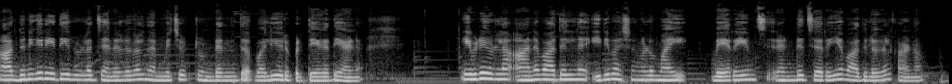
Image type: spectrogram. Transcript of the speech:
ആധുനിക രീതിയിലുള്ള ജനലുകൾ നിർമ്മിച്ചിട്ടുണ്ടെന്നത് വലിയൊരു പ്രത്യേകതയാണ്. ഇവിടെയുള്ള ആനവാതിലിന് ഇരുവശങ്ങളുമായി വേറെയും രണ്ട് ചെറിയ വാതിലുകൾ കാണാം.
